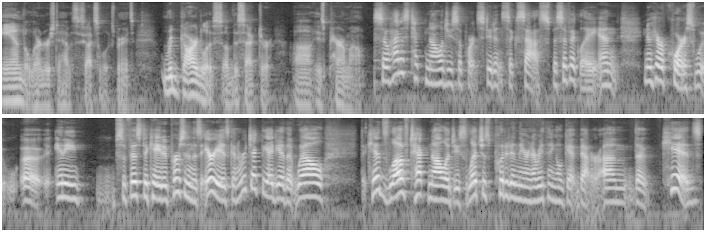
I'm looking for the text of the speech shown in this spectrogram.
and the learners to have a successful experience, regardless of the sector. Uh, is paramount. So how does technology support student success specifically? And you know, here of course, uh, any sophisticated person in this area is going to reject the idea that, well, the kids love technology, so let's just put it in there and everything will get better. Um, the kids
